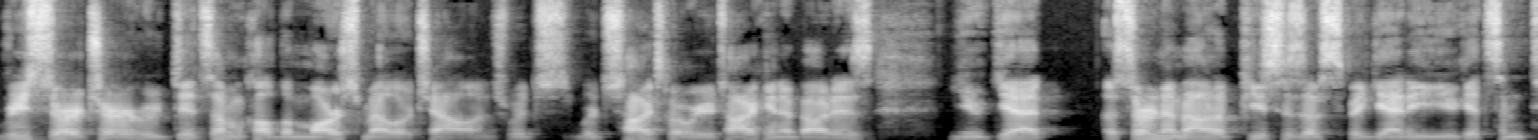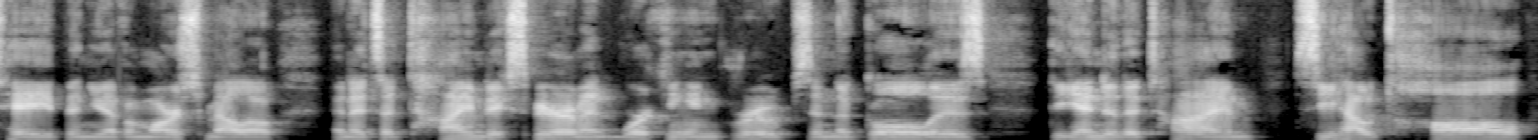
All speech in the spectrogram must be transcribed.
researcher who did something called the marshmallow challenge, which which talks about what you're talking about is you get a certain amount of pieces of spaghetti, you get some tape, and you have a marshmallow, and it's a timed experiment working in groups. And the goal is the end of the time, see how tall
